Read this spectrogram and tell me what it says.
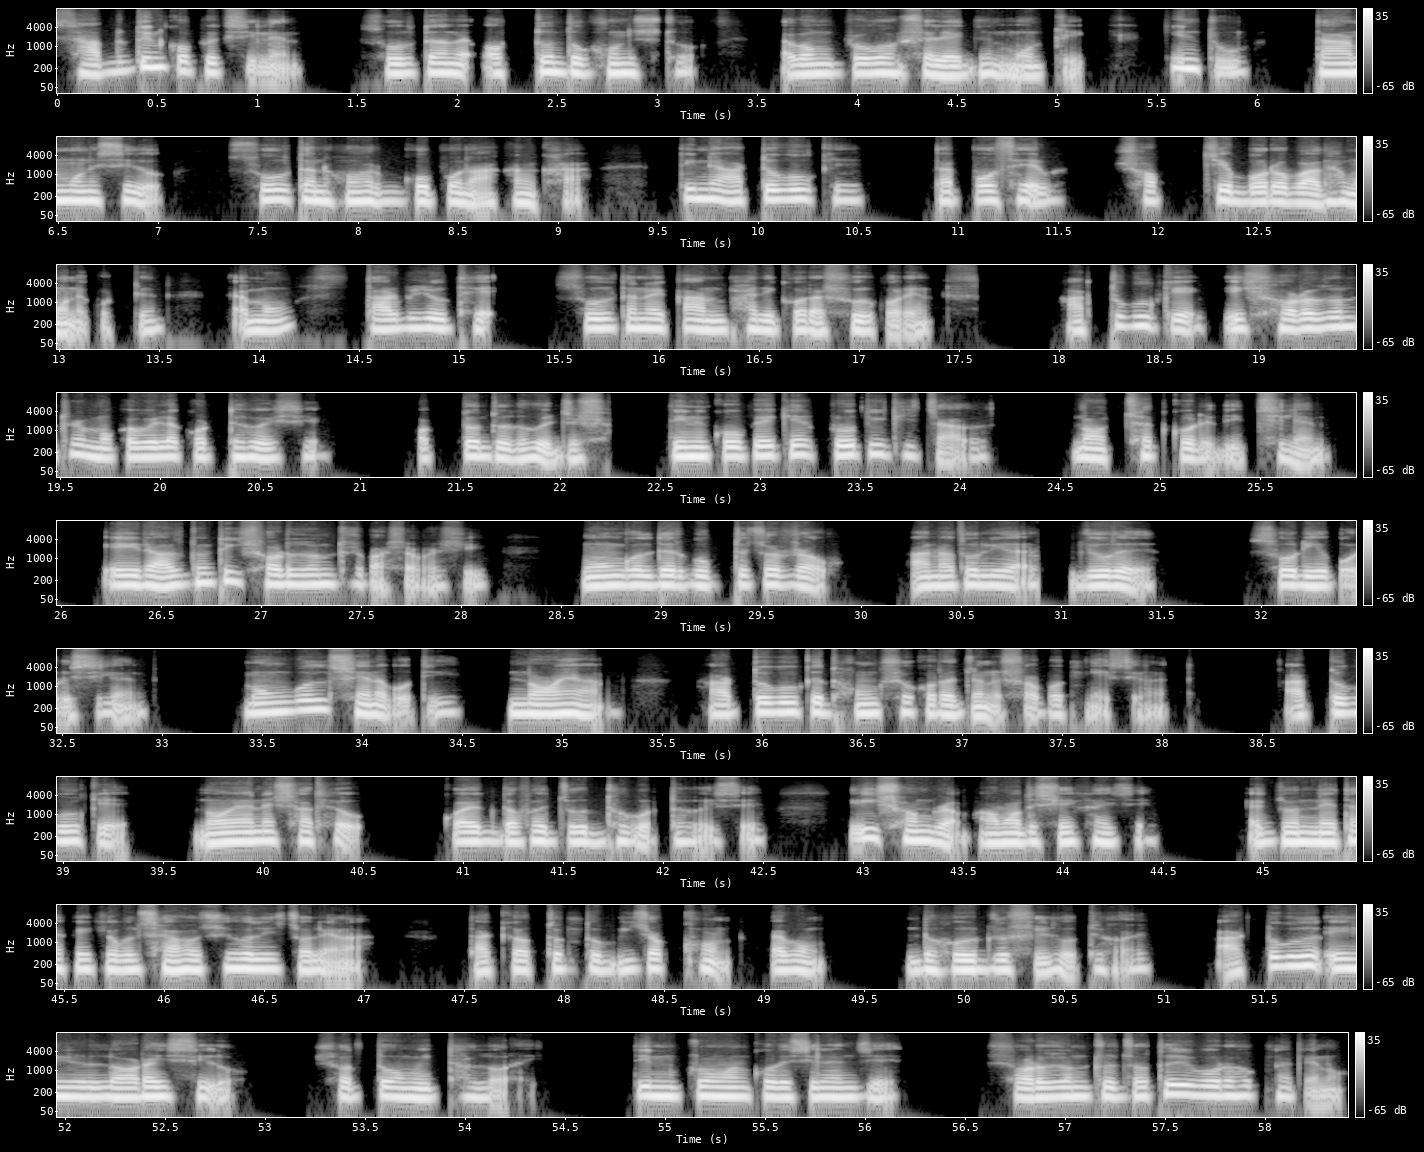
সাবরুদ্দিন কোপেক ছিলেন সুলতানের অত্যন্ত ঘনিষ্ঠ এবং প্রভাবশালী একজন মন্ত্রী। কিন্তু তার মনে ছিল সুলতান হওয়ার গোপন আকাঙ্ক্ষা। তিনি আর্তুগলকে তার পথের সবচেয়ে বড় বাধা মনে করতেন এবং তার বিরুদ্ধে সুলতানের কান ভারী করা শুরু করেন। আর্তুগলকে এই ষড়যন্ত্রের মোকাবিলা করতে হয়েছে অত্যন্ত ধৈর্যের। তিনি কোপেকের প্রতিটি চাল নচ্ছাদ করে দিচ্ছিলেন। এই রাজনৈতিক ষড়যন্ত্রের পাশাপাশি মঙ্গলদের গুপ্তচররাও আনাতোলিয়ার জুড়ে ছড়িয়ে পড়েছিলেন। মঙ্গল সেনাপতি নয়ান আর্তুগলকে ধ্বংস করার জন্য শপথ নিয়েছিলেন। আর্তুগলকে নয়ানের সাথেও কয়েক দফা যুদ্ধ করতে হয়েছে। এই সংগ্রাম আমাদের শেখায় যে একজন নেতাকে কেবল সাহসী হলেই চলে না, তাকে অত্যন্ত বিচক্ষণ এবং ধৈর্যশীল হতে হয়। আর্তুগলের এই লড়াই ছিল সত্য ও মিথ্যার লড়াই। তিনি প্রমাণ করেছিলেন যে ষড়যন্ত্র যতই বড় হোক না কেন,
